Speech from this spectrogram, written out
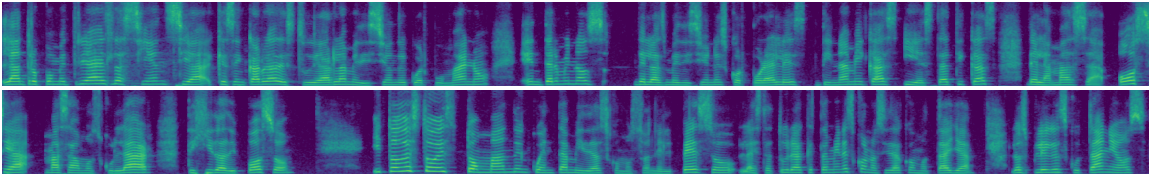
La antropometría es la ciencia que se encarga de estudiar la medición del cuerpo humano en términos de las mediciones corporales dinámicas y estáticas de la masa ósea, masa muscular, tejido adiposo, y todo esto es tomando en cuenta medidas como son el peso, la estatura, que también es conocida como talla, los pliegues cutáneos,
